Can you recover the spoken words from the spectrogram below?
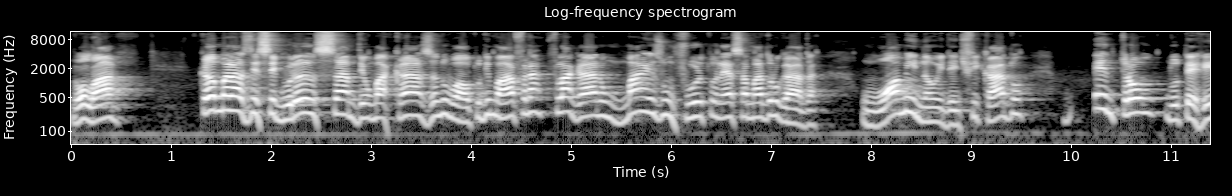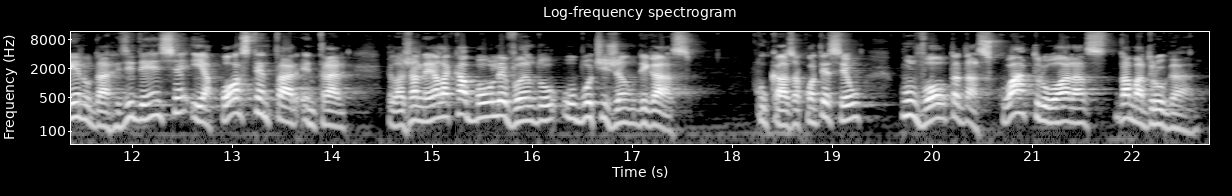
Olá! Câmaras de segurança de uma casa no Alto de Mafra flagraram mais um furto nessa madrugada. Um homem não identificado entrou no terreno da residência e, após tentar entrar pela janela, acabou levando o botijão de gás. O caso aconteceu por volta das 4 horas da madrugada.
